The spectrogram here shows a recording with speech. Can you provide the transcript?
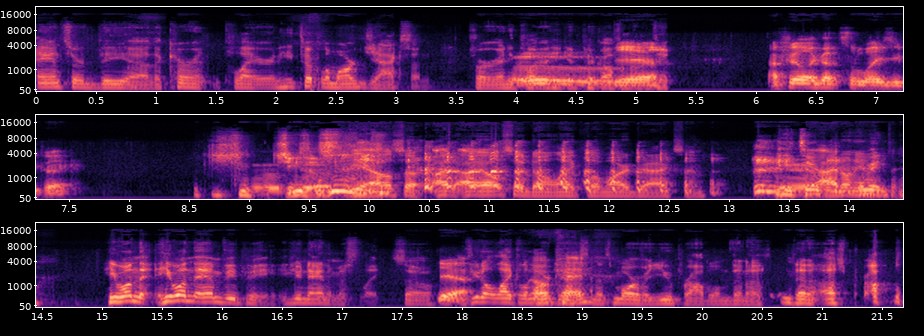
answered the uh, the current player, and he took Lamar Jackson for any player he could pick off. Yeah. I feel like that's a lazy pick. Uh, Jesus. yeah. Yeah. Also, I, I also don't like Lamar Jackson. He Yeah. took. I don't I even. mean, thi- He won the he won the MVP unanimously. So Yeah. if you don't like Lamar Okay. Jackson, that's more of a you problem than a than a us problem.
